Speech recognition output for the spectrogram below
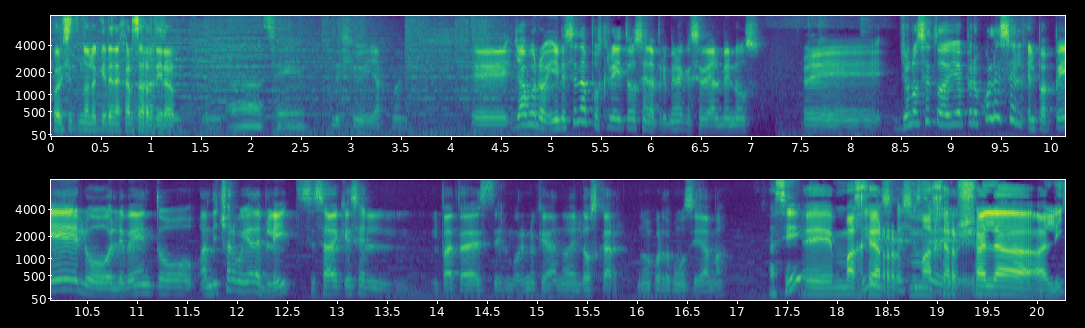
Pobrecito no lo quieren dejarse Ah, retirar. sí, Ah, sí. de Hugh Jackman. Eh, ya bueno, y en escena post créditos, en la primera que se ve al menos, eh, yo no sé todavía, pero ¿cuál es el, el papel o el evento? ¿Han dicho algo ya de Blade? Se sabe que es el, el pata este, el moreno que ganó el Oscar, no me acuerdo cómo se llama. ¿Ah, sí? Eh, Maher, Sí, es- es este- Mahershala Ali.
